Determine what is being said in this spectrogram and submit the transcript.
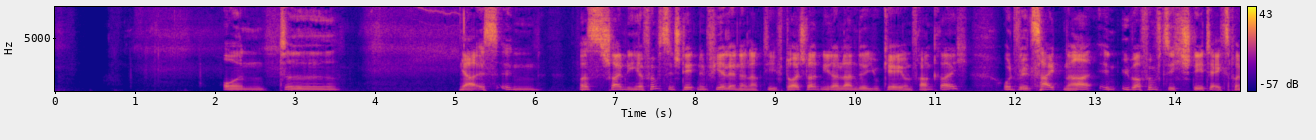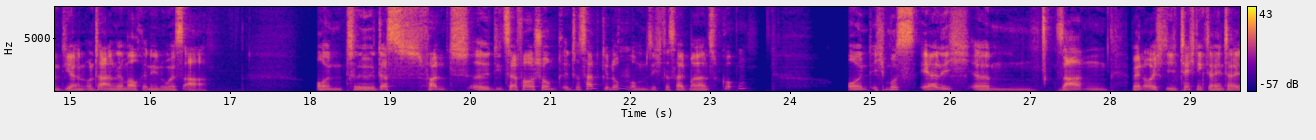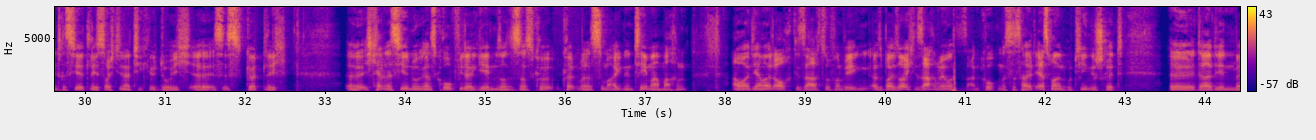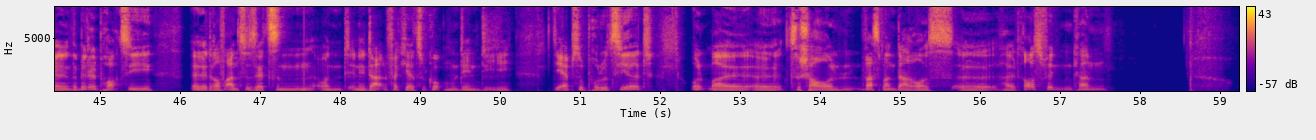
Und äh, ja, ist in, was schreiben die hier, 15 Städten in vier Ländern aktiv. Deutschland, Niederlande, UK und Frankreich. Und will zeitnah in über 50 Städte expandieren, unter anderem auch in den USA. Und äh, das fand äh, die Zerforschung interessant genug, hm. um sich das halt mal anzugucken. Und ich muss ehrlich ähm, sagen, wenn euch die Technik dahinter interessiert, lest euch den Artikel durch. Äh, es ist göttlich. Äh, ich kann das hier nur ganz grob wiedergeben, sonst, sonst könnten wir das zum eigenen Thema machen. Aber die haben halt auch gesagt, so von wegen, also bei solchen Sachen, wenn wir uns das angucken, ist es halt erstmal ein Routineschritt, äh, da den Man-in-the-Middle-Proxy äh, drauf anzusetzen und in den Datenverkehr zu gucken, den die, die App so produziert und mal äh, zu schauen, was man daraus äh, halt rausfinden kann.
